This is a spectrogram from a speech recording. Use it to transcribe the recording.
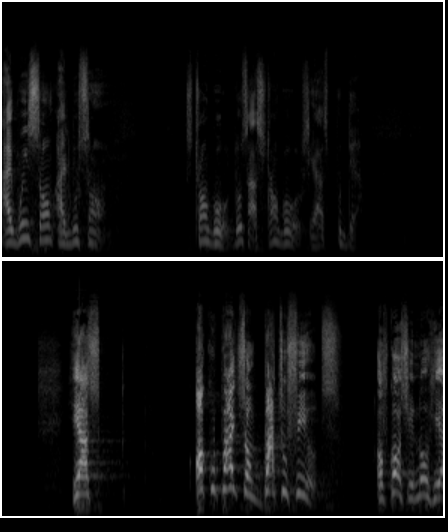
I win some, I lose some. Strong Stronghold. Those are strongholds he has put there. He has occupied some battlefields. Of course, you know here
